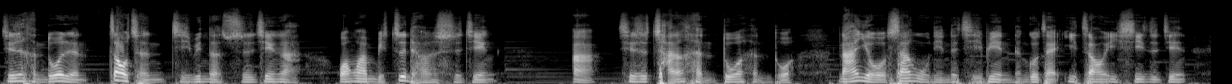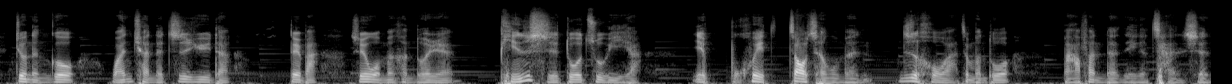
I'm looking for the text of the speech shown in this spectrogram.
其实很多人造成疾病的时间啊，往往比治疗的时间啊，其实长很多很多。哪有三五年的疾病能够在一朝一夕之间就能够完全的治愈的，对吧？所以我们很多人平时多注意呀。也不会造成我们日后啊这么多麻烦的那个产生。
